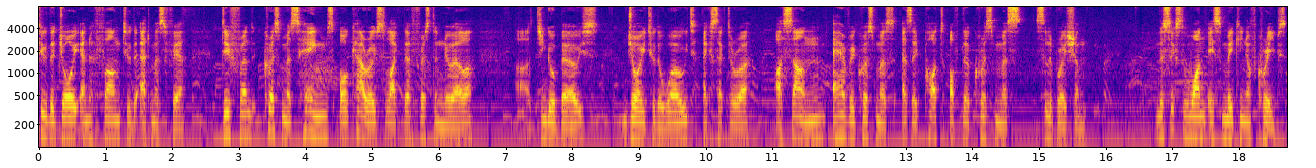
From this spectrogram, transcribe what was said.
to the joy and fun to the atmosphere. Different Christmas hymns or carols like the First Noel, uh, Jingle Bells, Joy to the World, etc., are sung every Christmas as a part of the Christmas celebration. The sixth one is making of crepes.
